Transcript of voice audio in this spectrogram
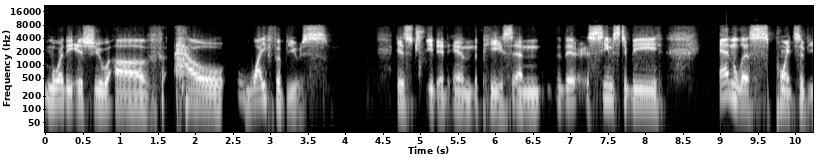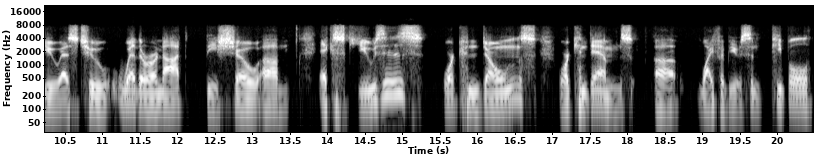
more the issue of how wife abuse is treated in the piece. And there seems to be endless points of view as to whether or not the show um, excuses or condones or condemns uh, wife abuse. And people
